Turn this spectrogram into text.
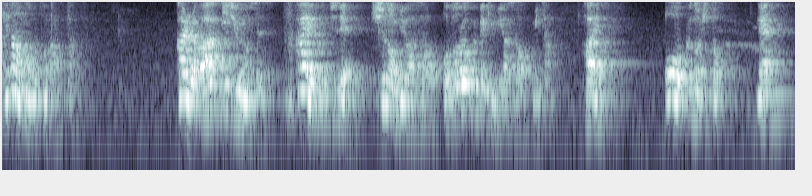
商うものとなった。彼らは24節深い淵で主の御業を驚くべき御業を見た。はい。多くの人ね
